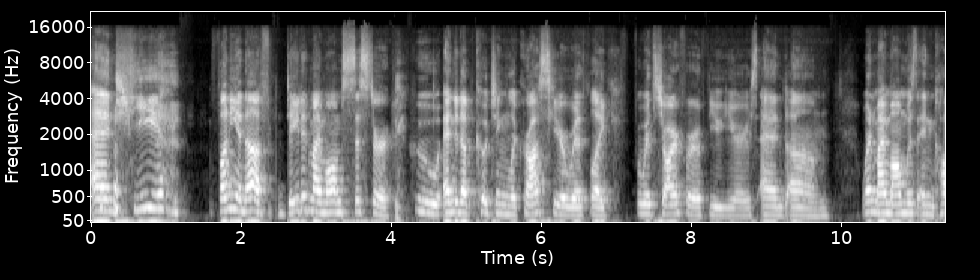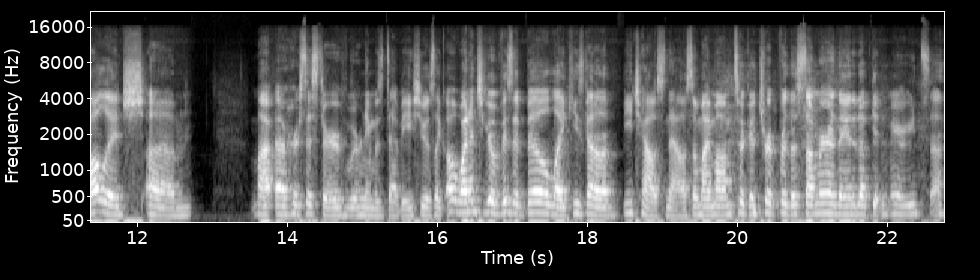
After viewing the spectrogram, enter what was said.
and he. Funny enough, dated my mom's sister, who ended up coaching lacrosse here with like with Char for a few years. And um, when my mom was in college, um, my uh, her sister, her name was Debbie, she was like, "Oh, why don't you go visit Bill? Like he's got a beach house now." So my mom took a trip for the summer, and they ended up getting married. So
